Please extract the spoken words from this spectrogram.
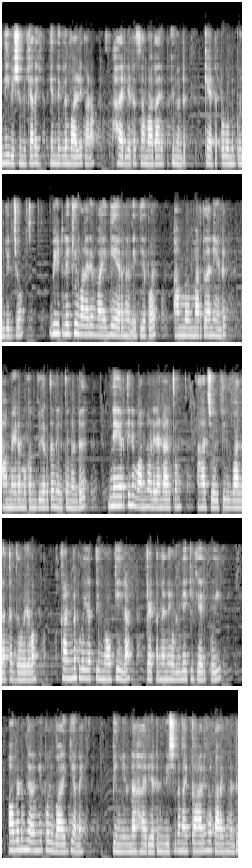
നീ വിഷമിക്കാതെ എന്തെങ്കിലും വഴി കാണാം. ഹരിയേട്ടൻ സമാധാനിപ്പിക്കുന്നുണ്ട്. കേട്ടപ്പോൾ ഒന്ന് പുഞ്ചിരിച്ചു. വീട്ടിലേക്ക് വളരെ വൈകിയായിരുന്നു എത്തിയപ്പോൾ. അമ്മ ഉമ്മർത്ത് തന്നെയുണ്ട്. അമ്മയുടെ മുഖം വീർത്ത് നിൽക്കുന്നുണ്ട്. നേരത്തിന് വന്നോടെ രണ്ടാൾക്കും ആ ചോദ്യത്തിൽ വല്ലാത്ത ഗൗരവം. കണ്ണു ഉയർത്തി നോക്കിയില്ല. പെട്ടെന്ന് തന്നെ ഉള്ളിലേക്ക് കയറിപ്പോയി. അവിടെ നിന്ന് ഇറങ്ങിയപ്പോൾ വൈകി അമ്മേ. പിന്നിൽ ഹരിയേട്ടൻ വിശദമായി കാര്യങ്ങൾ പറയുന്നുണ്ട്.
